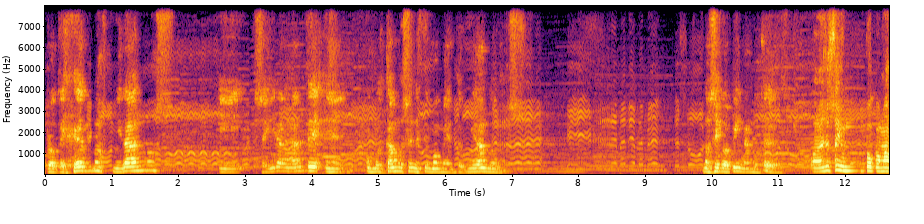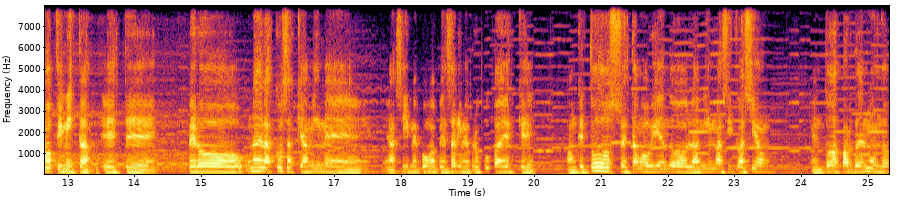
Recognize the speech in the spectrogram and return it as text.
protegernos, cuidarnos y seguir adelante eh, como estamos en este momento, cuidándonos. No sé qué opinan ustedes. Bueno, yo soy un poco más optimista, este, pero una de las cosas que a mí me, así me pongo a pensar y me preocupa es que aunque todos estamos viviendo la misma situación en todas partes del mundo,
